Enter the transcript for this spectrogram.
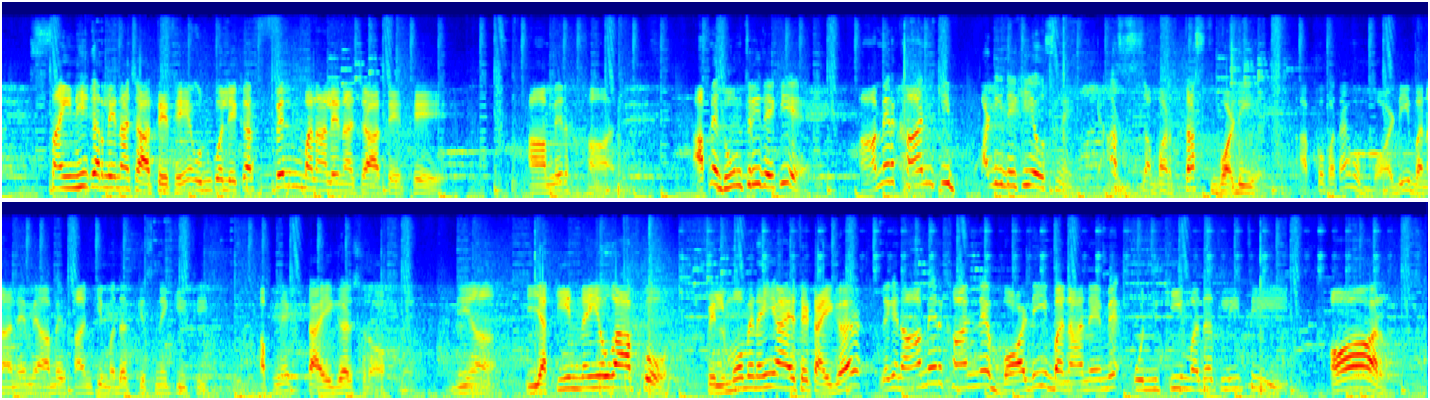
साइन ही कर लेना चाहते थे, उनको लेकर फ़िल्म बना लेना चाहते थे। आमिर खान। आपने धूम थ्री देखी है? आमिर खान की बॉडी देखी है उसने। क्या ज़बरदस्त बॉडी है। आपको पता है वो बॉडी बनाने में आमिर खान की मदद किसने की थी? अपने टाइगर श्रॉफ ने। जी हाँ यकीन नहीं होगा आपको। फ़िल्मों में नहीं आए थे टाइगर, लेकिन आमिर खान ने बॉडी बनाने में उनकी मदद ली थी। और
